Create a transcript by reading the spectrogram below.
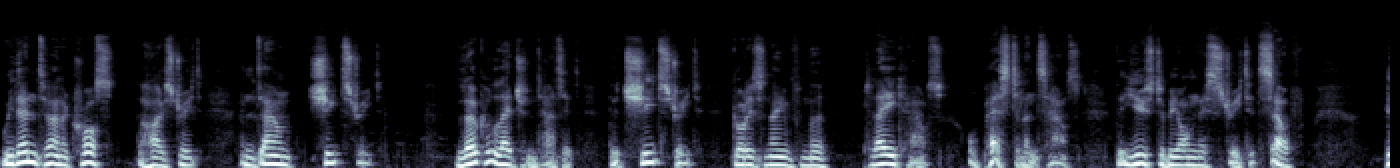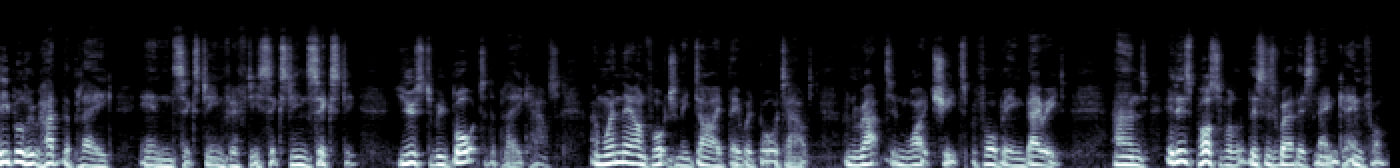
We then turn across the High Street and down Sheet Street. Local legend has it that Sheet Street got its name from the plague house or pestilence house that used to be on this street itself. People who had the plague in 1650, 1660 used to be brought to the plague house, and when they unfortunately died, they were brought out and wrapped in white sheets before being buried. And it is possible that this is where this name came from,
